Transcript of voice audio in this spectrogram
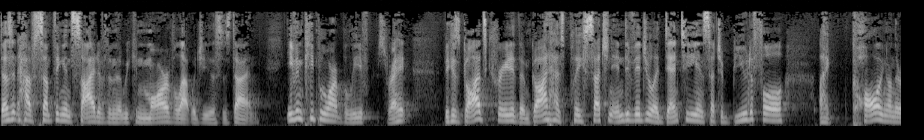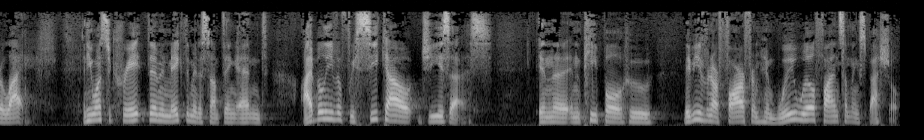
doesn't have something inside of them that we can marvel at what Jesus has done. Even people who aren't believers, right? Because God's created them. God has placed such an individual identity and such a beautiful like calling on their life. And he wants to create them and make them into something and I believe if we seek out Jesus in the in the people who maybe even are far from him, we will find something special.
